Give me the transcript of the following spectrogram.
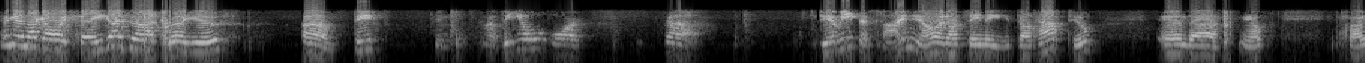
And again, like I always say, you guys don't have to really use um, beef in uh, veal or uh, meat. That's fine. You know, I don't say that you don't have to, and uh, you know, it's fine.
